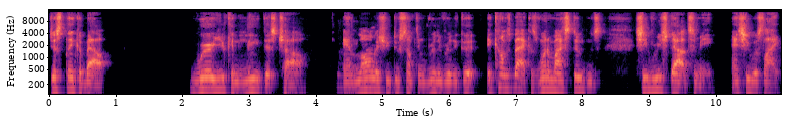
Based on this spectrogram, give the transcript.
just think about where you can lead this child and mm-hmm. long as you do something really really good it comes back because one of my students she reached out to me and she was like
